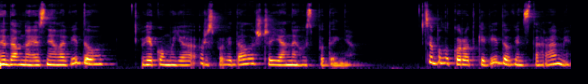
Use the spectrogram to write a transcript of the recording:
Недавно я зняла відео, в якому я розповідала, що я не господиня. Це було коротке відео в інстаграмі.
